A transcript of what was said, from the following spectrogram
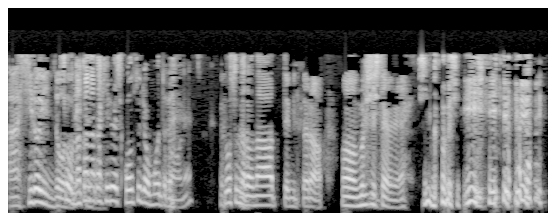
あ、広い道路、ね。そう、なかなか広いし、交通量多いとかのね、どうすんだろうなーって見てたら、ああ、無視したよね。信号無視。いい。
